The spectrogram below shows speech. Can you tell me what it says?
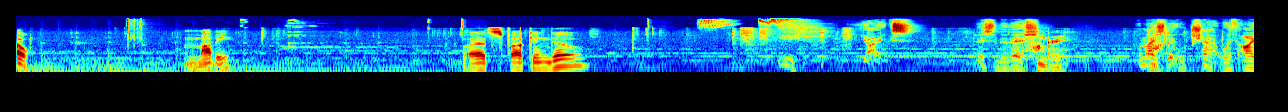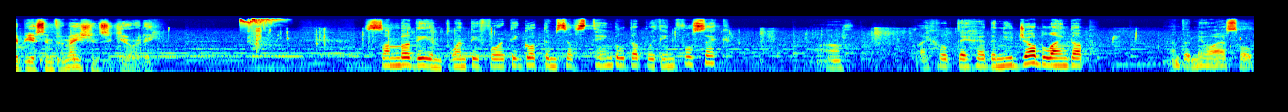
Oh. Mobby. Let's fucking go. Yikes. Listen to this. Hungry. A nice little chat with Aibius Information Security. Somebody in 2040 got themselves tangled up with InfoSec? Uh, I hope they had a new job lined up. And a new asshole.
